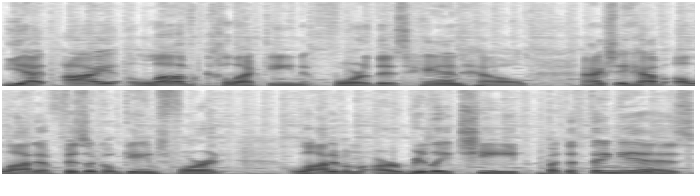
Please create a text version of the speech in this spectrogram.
yet I love collecting for this handheld. I actually have a lot of physical games for it. A lot of them are really cheap, but the thing is,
